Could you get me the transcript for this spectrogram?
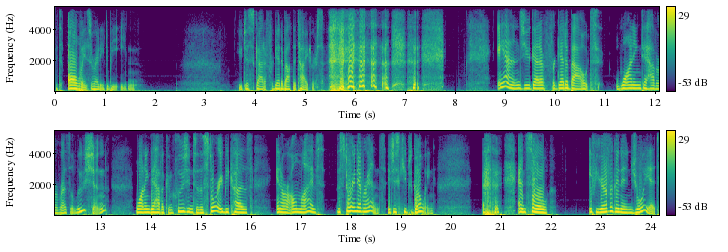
It's always ready to be eaten. You just got to forget about the tigers. and you got to forget about wanting to have a resolution, wanting to have a conclusion to the story because in our own lives, the story never ends. It just keeps going. and so, if you're ever going to enjoy it,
